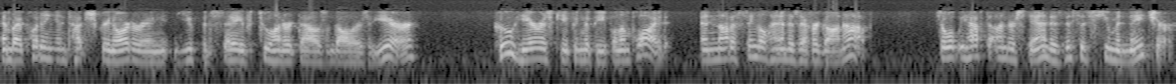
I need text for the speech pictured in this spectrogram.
and by putting in touchscreen ordering, you could save $200,000 a year, who here is keeping the people employed? And not a single hand has ever gone up. So what we have to understand is this is human nature,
